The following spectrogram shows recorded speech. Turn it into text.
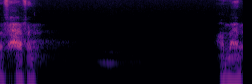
of heaven. Amen.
